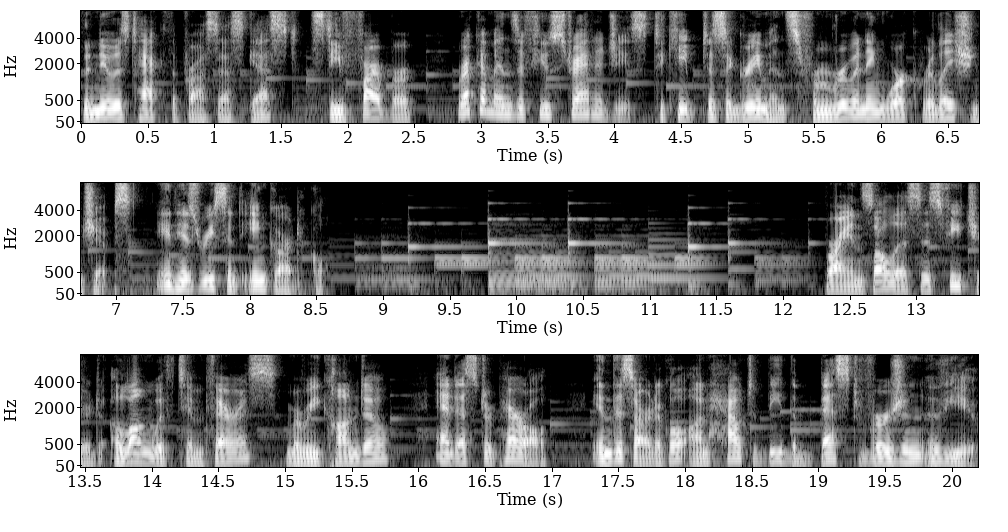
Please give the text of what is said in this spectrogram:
The newest Hack the Process guest, Steve Farber, recommends a few strategies to keep disagreements from ruining work relationships in his recent Inc. article. Brian Solis is featured along with Tim Ferriss, Marie Kondo, and Esther Perel in this article on how to be the best version of you.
